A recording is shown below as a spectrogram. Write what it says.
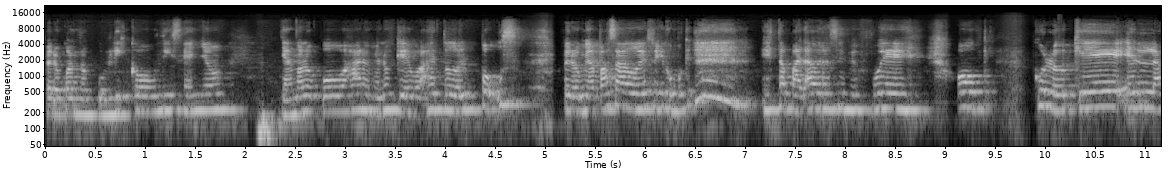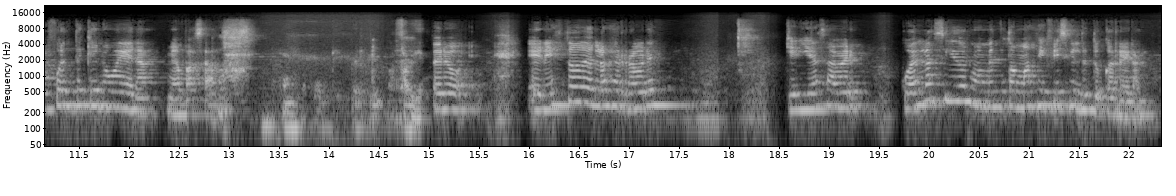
pero cuando publico un diseño ya no lo puedo bajar a menos que baje todo el post. Pero me ha pasado eso y como que ¡Ah! esta palabra se me fue o coloqué en la fuente que no era. Me ha pasado. Pero en esto de los errores, quería saber cuál ha sido el momento más difícil de tu carrera.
